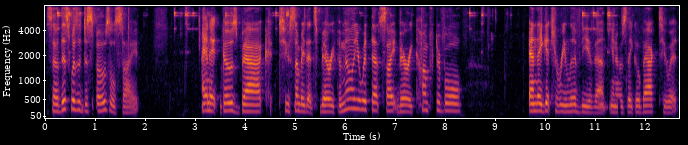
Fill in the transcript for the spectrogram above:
So this was a disposal site. And it goes back to somebody that's very familiar with that site, very comfortable, and they get to relive the event, you know, as they go back to it.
